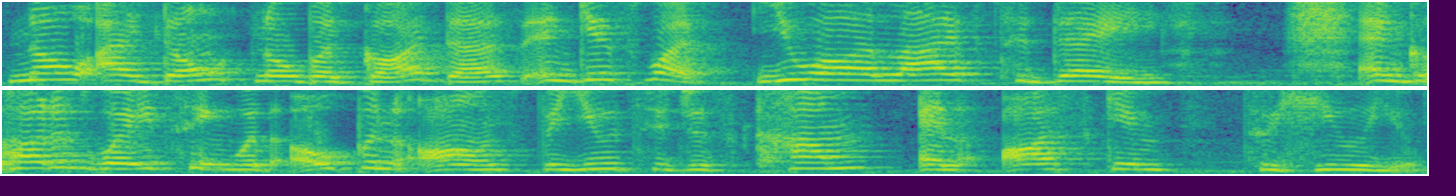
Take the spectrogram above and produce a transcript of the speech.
No, I don't know, but God does. And guess what? You are alive today. And God is waiting with open arms for you to just come and ask Him to heal you.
